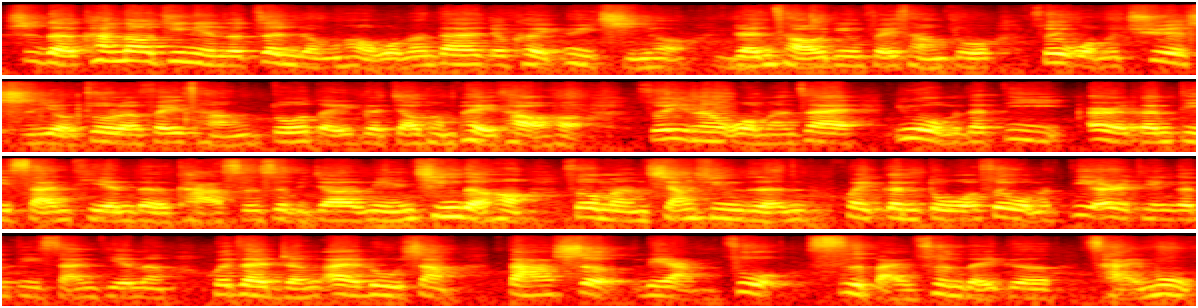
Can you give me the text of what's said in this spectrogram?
是的，看到今年的阵容哈，我们大家就可以预期哈，人潮一定非常多，所以我们确实有做了非常多的一个交通配套哈。所以呢，我们在因为我们在第二跟第三天的卡司是比较年轻的哈，所以我们相信人会更多，所以我们第二天跟第三天呢，会在仁爱路上搭设两座四百寸的一个彩幕。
